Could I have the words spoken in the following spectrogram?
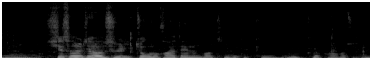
어, 시설 제어실 이쪽으로 가야 되는 것 같은데 느낌이. 이렇게 가가지고.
